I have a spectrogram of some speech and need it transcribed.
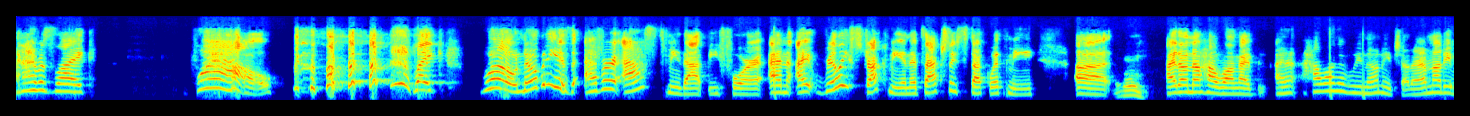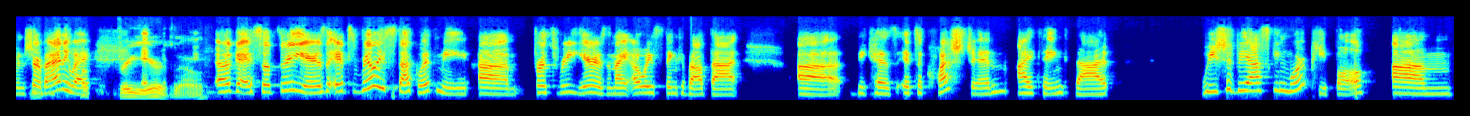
And I was like, Wow. like, whoa, nobody has ever asked me that before. And it really struck me, and it's actually stuck with me uh, oh. I don't know how long I've I, how long have we known each other? I'm not even sure. But anyway, three years now. Okay, so three years. It's really stuck with me um, for three years, and I always think about that uh, because it's a question I think that we should be asking more people um,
